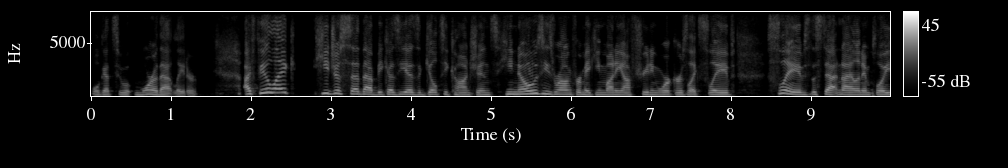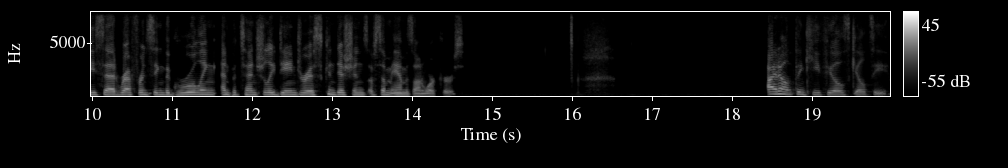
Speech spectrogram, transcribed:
we'll get to more of that later. I feel like he just said that because he has a guilty conscience. He knows he's wrong for making money off treating workers like slaves. Slaves, the Staten Island employee said, referencing the grueling and potentially dangerous conditions of some Amazon workers. I don't think he feels guilty.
